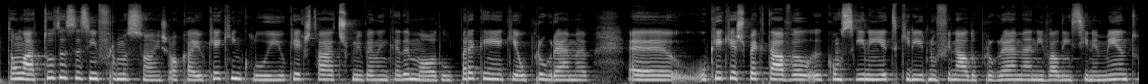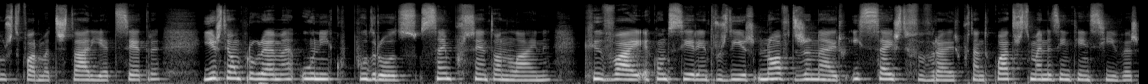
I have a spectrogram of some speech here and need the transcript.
Estão lá todas as informações, ok? O que é que inclui, o que é que está disponível em cada módulo, para quem é que é o programa. Uh, o que é que é expectável eh, conseguirem adquirir no final do programa a nível de ensinamentos, de forma de estar e etc. E este é um programa único, poderoso, 100% online, que vai acontecer entre os dias 9 de janeiro e 6 de fevereiro, portanto, quatro semanas intensivas,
